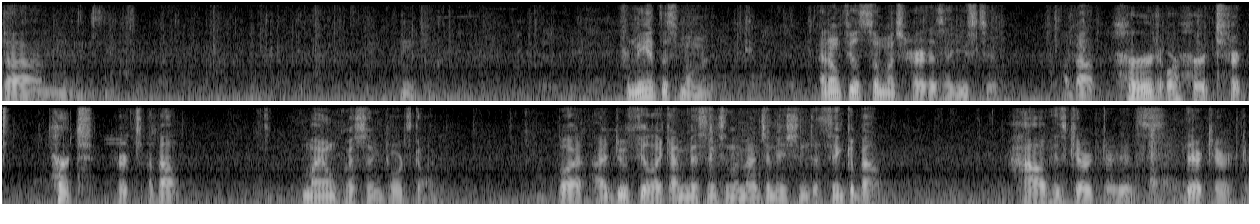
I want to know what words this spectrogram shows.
the um, hmm. for me at this moment, I don't feel so much hurt as I used to about Heard or hurt? hurt Hurt. hurt about my own questioning towards God. But I do feel like I'm missing some imagination to think about how his character is, their character.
